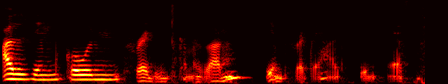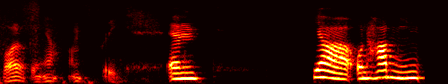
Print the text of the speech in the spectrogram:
also dem Golden Freddy, kann man sagen. Dem Fredbear halt, dem ersten Vorgänger von Freddy. Ähm, ja, und haben ihn,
